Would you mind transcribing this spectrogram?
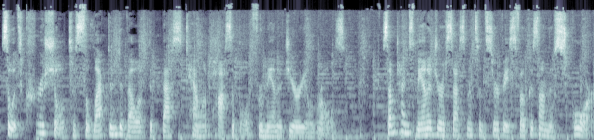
so it's crucial to select and develop the best talent possible for managerial roles. Sometimes manager assessments and surveys focus on the score.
